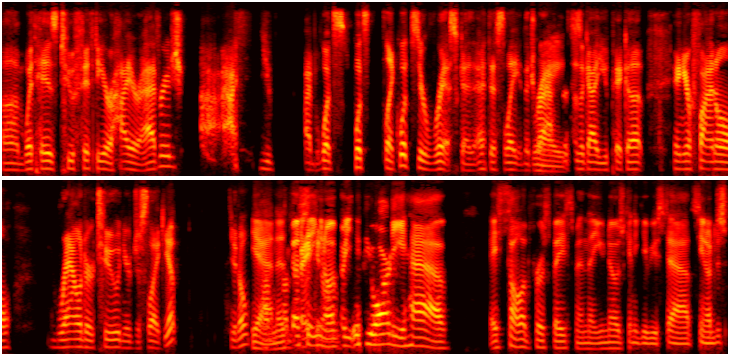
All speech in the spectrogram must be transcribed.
um, with his 250 or higher average, I, you. I, what's what's like what's your risk at, at this late in the draft? Right. This is a guy you pick up in your final round or two, and you're just like, yep, you know, Yeah, I'm- and especially you know if, if you already have a solid first baseman that you know is going to give you stats, you know, just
